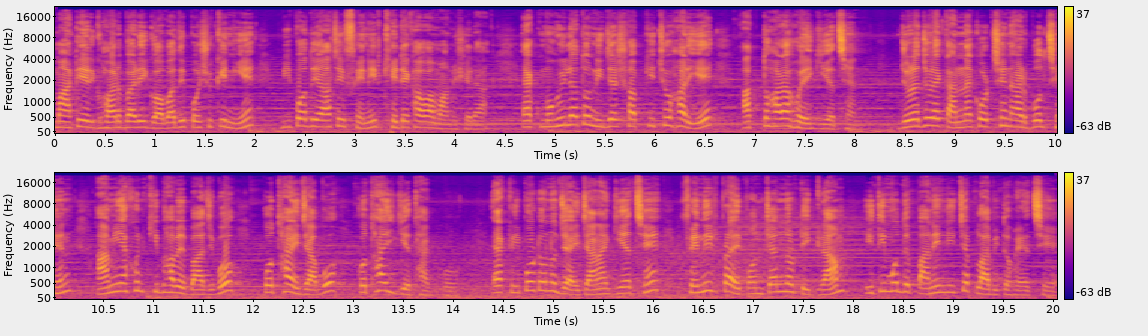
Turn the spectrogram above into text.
মাটির ঘরবাড়ি গবাদি পশুকে নিয়ে বিপদে আছে ফেনীর খেটে খাওয়া মানুষেরা। এক মহিলা তো নিজের সব কিছু হারিয়ে আত্মহারা হয়ে গিয়েছেন। জোরে জোরে কান্না করছেন আর বলছেন, আমি এখন কীভাবে বাঁচব? কোথায় যাব? কোথায় গিয়ে থাকব? এক রিপোর্ট অনুযায়ী জানা গিয়েছে, ফেনীর প্রায় পঞ্চান্নটি গ্রাম ইতিমধ্যে পানির নিচে প্লাবিত হয়েছে।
